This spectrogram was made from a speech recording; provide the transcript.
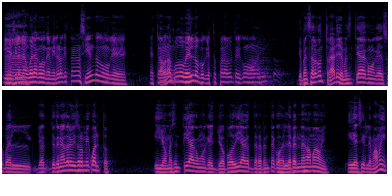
Y decirle a mi abuela como que mira lo que están haciendo, como que esto ahora no Cabrón. puedo verlo porque esto es para adultos, ¿qué cojones? Yo pensé lo contrario, yo me sentía como que súper... Yo, yo tenía televisor en mi cuarto y yo me sentía como que yo podía de repente cogerle pendejo a mami y decirle, mami,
